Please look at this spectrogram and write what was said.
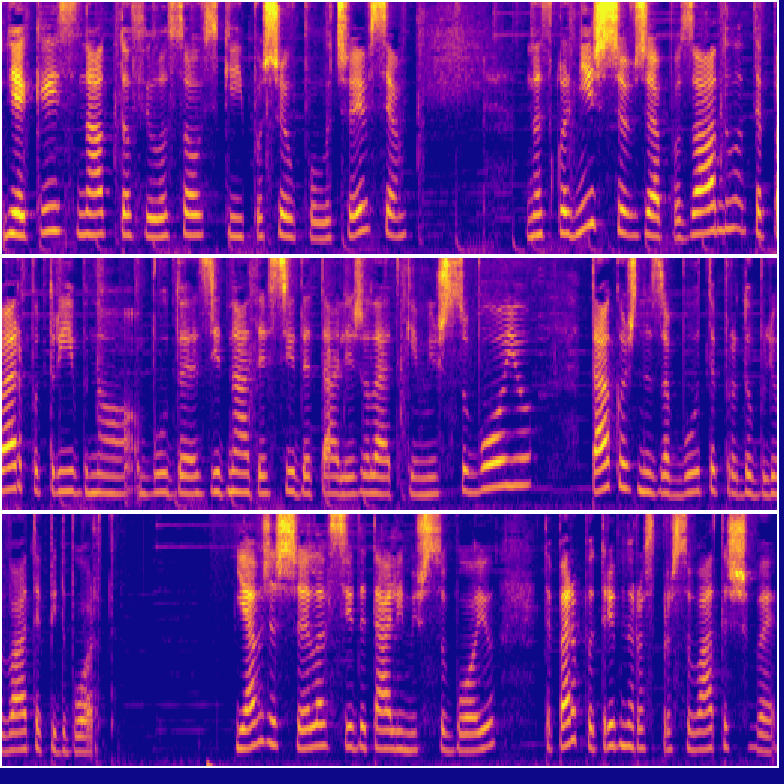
Якийсь надто філософський пошив получився. Найскладніше вже позаду. Тепер потрібно буде з'єднати всі деталі жилетки між собою, також не забути продублювати підборд. Я вже шила всі деталі між собою. Тепер потрібно розпресувати шви.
